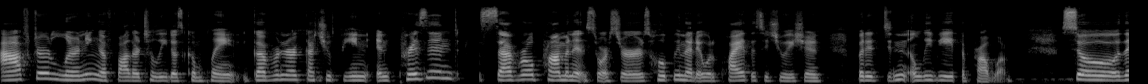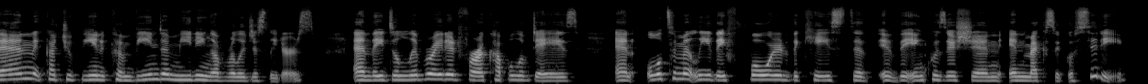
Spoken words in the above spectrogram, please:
after learning of Father Toledo's complaint, Governor Cachupin imprisoned several prominent sorcerers, hoping that it would quiet the situation, but it didn't alleviate the problem. So, then Cachupin convened a meeting of religious leaders, and they deliberated for a couple of days, and ultimately they forwarded the case to the Inquisition in Mexico City.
